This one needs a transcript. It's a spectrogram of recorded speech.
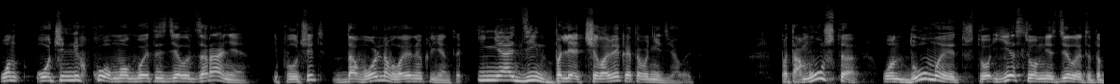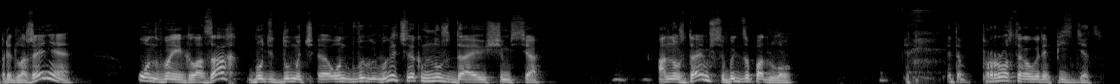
он очень легко мог бы это сделать заранее и получить довольно лояльного клиента. И ни один, блядь, человек этого не делает. Потому что он думает, что если он мне сделает это предложение, он в моих глазах будет думать, э, он выглядит человеком нуждающимся. А нуждающимся быть западло. Это, это просто какой-то пиздец.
